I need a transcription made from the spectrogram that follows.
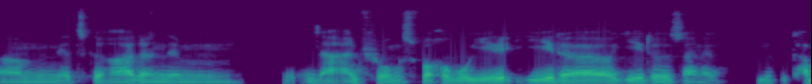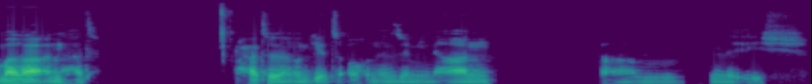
ähm, jetzt gerade in, dem, in der Einführungswoche, wo je, jeder, jede seine ihre Kamera anhat, hatte und jetzt auch in den Seminaren, ähm, finde ich,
